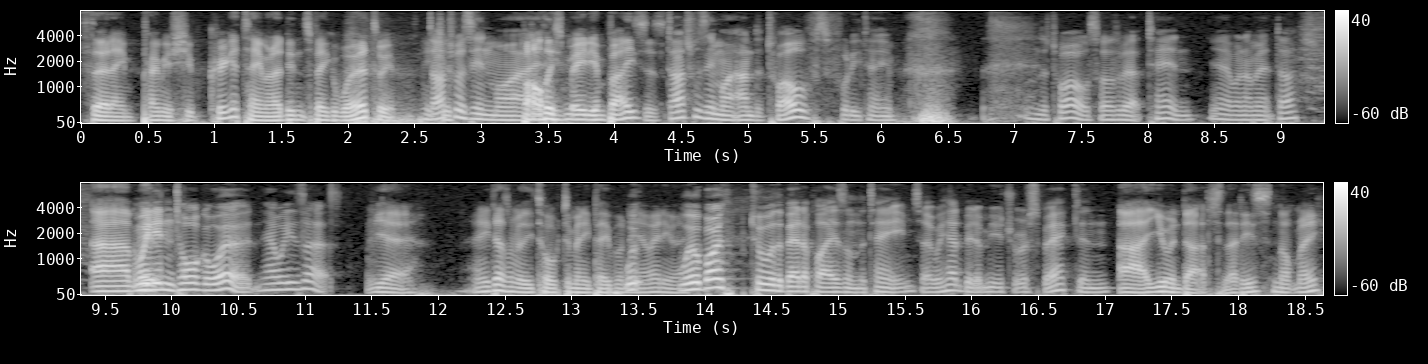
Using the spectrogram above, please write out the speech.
13 premiership cricket team and I didn't speak a word to him. He Dutch was in my bowled his medium paces. Dutch was in my under 12s footy team. under 12, so I was about 10. Yeah, when I met Dutch. Um, we didn't talk a word. How How is that? Yeah. And he doesn't really talk to many people We, now anyway. we were both two of the better players on the team, so we had a bit of mutual respect, and uh, you and Dutch, that is, not me.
